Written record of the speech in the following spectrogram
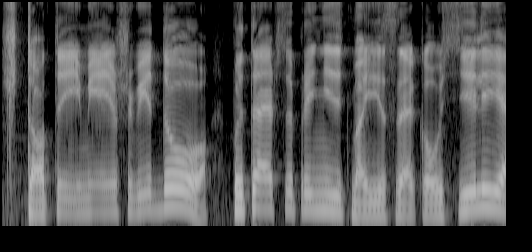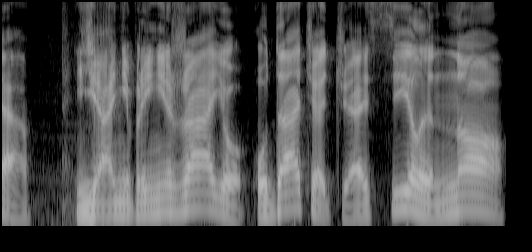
«Что ты имеешь в виду? Пытаешься принизить мои сэко-усилия?» «Я не принижаю. Удача – часть силы, но...»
